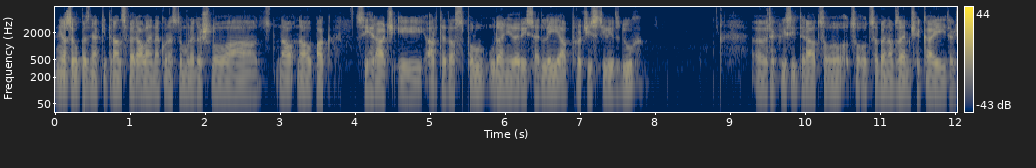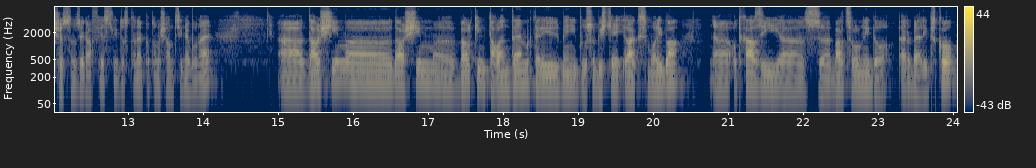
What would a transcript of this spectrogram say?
měl se upéct nějaký transfer, ale nakonec tomu nedošlo a na, naopak si hráč i Arteta spolu údajně tedy sedli a pročistili vzduch. Eh, řekli si teda, co, co od sebe navzájem čekají, takže jsem zvědav, jestli dostane potom šanci nebo ne. Dalším, dalším velkým talentem, který změní působiště, je Ilax Moriba. Odchází z Barcelony do RB Lipsko.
